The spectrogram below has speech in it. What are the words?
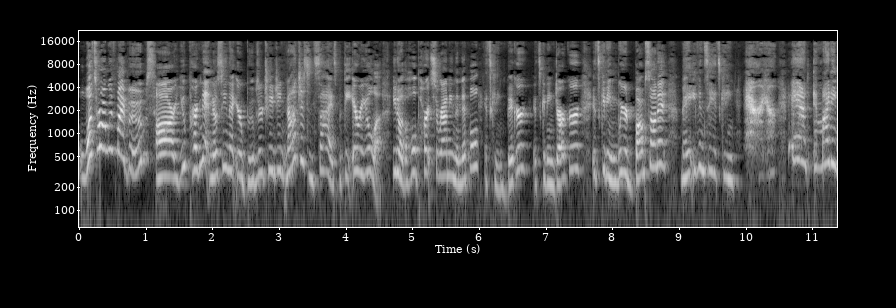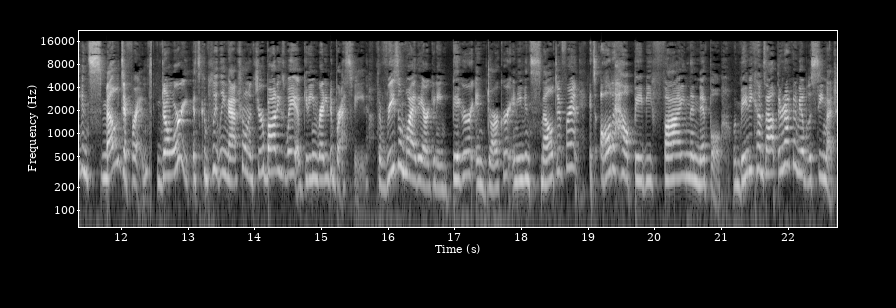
What's wrong with my boobs? Are you pregnant and noticing that your boobs are changing? Not just in size, but the areola. You know, the whole part surrounding the nipple. It's getting bigger, it's getting darker, it's getting weird bumps on it. May I even say it's getting and it might even smell different. Don't worry, it's completely natural and it's your body's way of getting ready to breastfeed. The reason why they are getting bigger and darker and even smell different, it's all to help baby find the nipple. When baby comes out, they're not gonna be able to see much.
